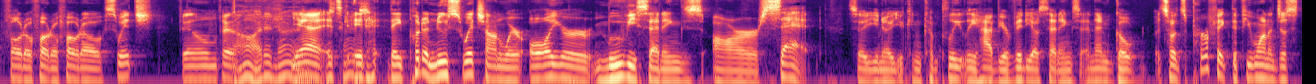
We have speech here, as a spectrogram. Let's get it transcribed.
photo, photo, photo, switch, film, film. Oh, I didn't know. Yeah, it's nice. it. They put a new switch on where all your movie settings are set. So you know you can completely have your video settings and then go. So it's perfect if you want to just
